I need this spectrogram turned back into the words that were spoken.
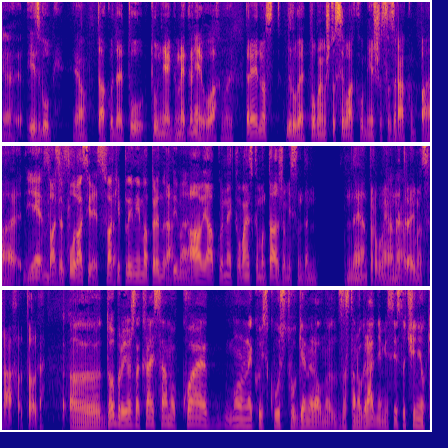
e, izgubi. Jel? Tako da je tu, tu njeg, neka Njegova svoj. prednost. Druga je problem što se lako miješa sa zrakom, pa Je, svaki, svaki, svaki plin ima prednost, da. ima. Ali ako je neka vanjska montaža, mislim da nema problema, ne treba imati straha od toga. E, dobro, još za kraj samo, koja je ono neko iskustvo generalno za stanogradnje? Mi se isto čini ok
